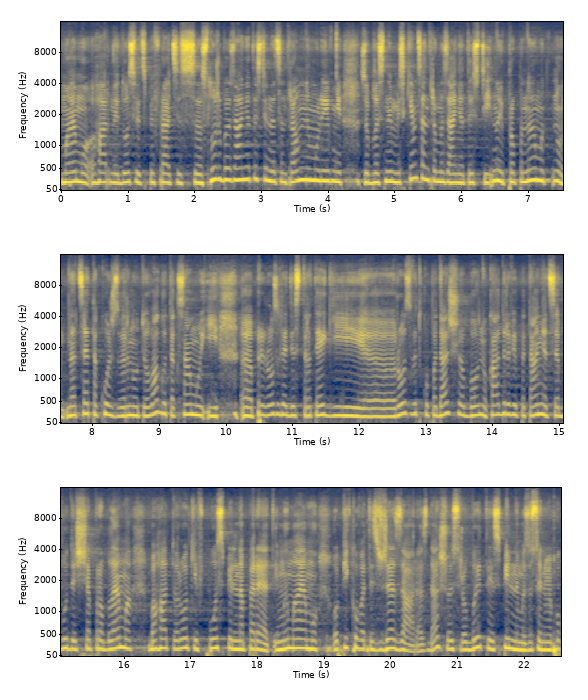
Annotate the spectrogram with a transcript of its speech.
Маємо гарний досвід співпраці з службою зайнятості на центральному рівні, з обласним міським центрами зайнятості. Ну і пропонуємо ну на це також звернути увагу, так само і е, при розгляді стратегії е, розвитку подальшого, бо ну кадрові питання це буде ще проблема багато років поспіль наперед. І ми маємо опікуватись вже зараз, да, щось робити спільними зусиллями. Бо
